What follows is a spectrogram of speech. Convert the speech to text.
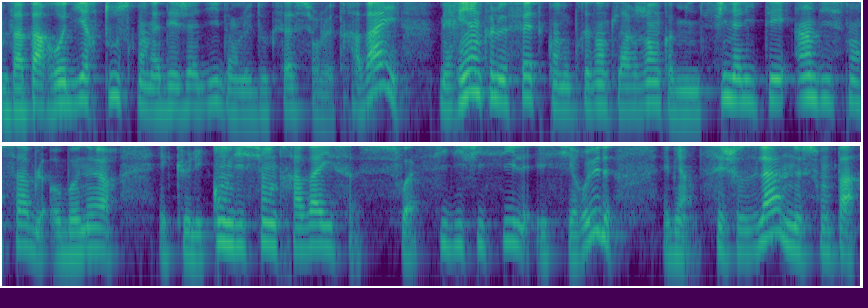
On ne va pas redire tout ce qu'on a déjà dit dans le Doxa sur le travail, mais rien que le fait qu'on nous présente l'argent comme une finalité indispensable au bonheur et que les conditions de travail soient si difficiles et si rudes, eh bien ces choses-là ne sont pas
